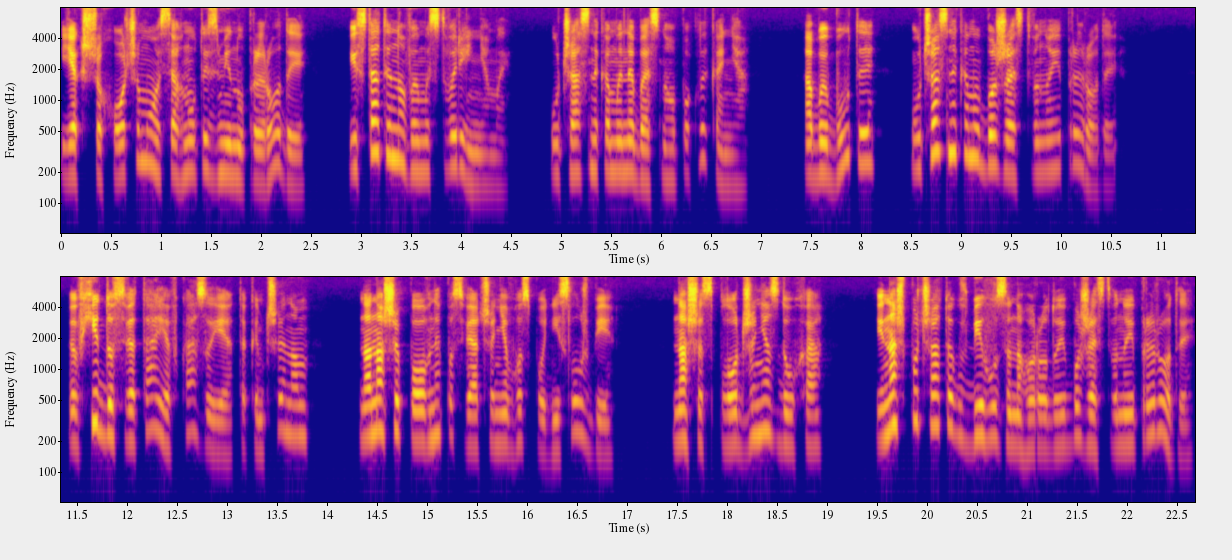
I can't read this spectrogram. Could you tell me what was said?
якщо хочемо осягнути зміну природи і стати новими створіннями, учасниками небесного покликання, аби бути учасниками божественної природи. Вхід до святая вказує таким чином на наше повне посвячення в Господній службі, наше сплодження з духа і наш початок в бігу за нагородою божественної природи,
